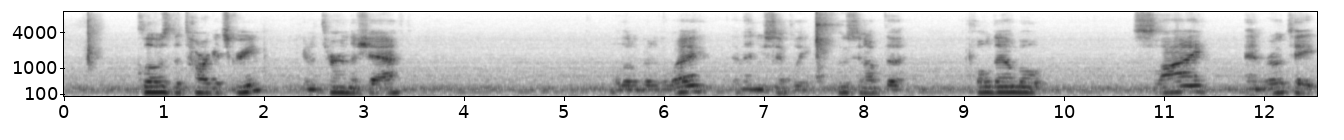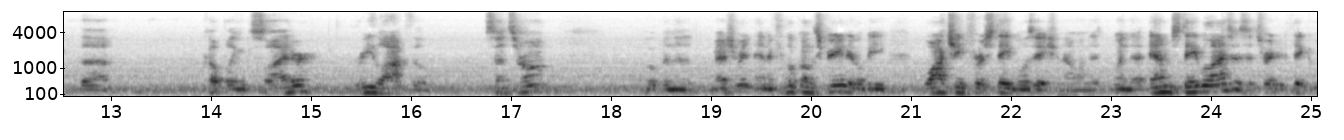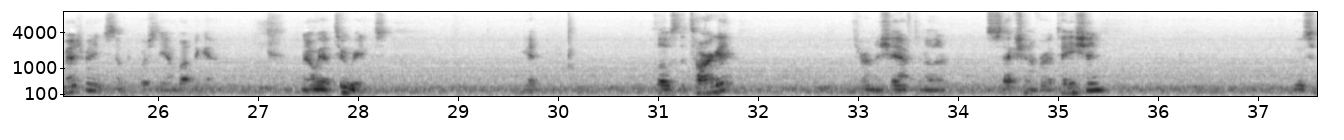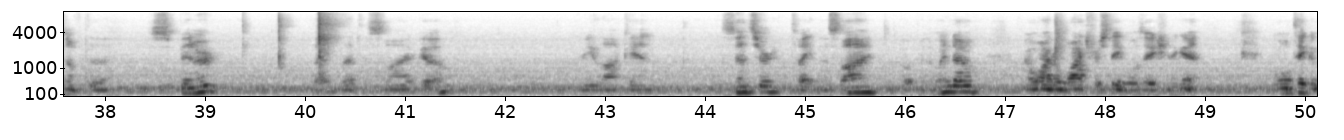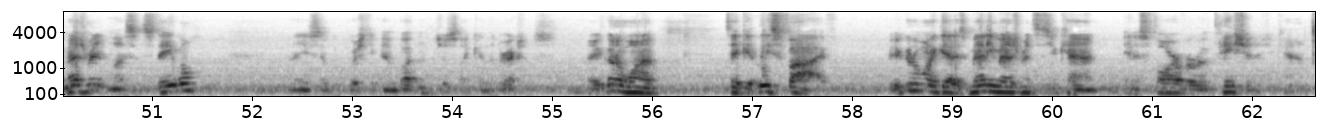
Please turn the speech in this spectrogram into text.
close the target screen. You're going to turn the shaft a little bit of the way, and then you simply loosen up the pull down bolt, slide, and rotate the coupling slider, relock the sensor on, open the measurement, and if you look on the screen, it'll be watching for stabilization. Now, when the when the M stabilizes, it's ready to take a measurement. You simply push the M button again. Now we have two readings. Get close the target, turn the shaft another section of rotation, loosen up the spinner, let, let the slide go, relock in the sensor, tighten the slide, open the window. I want to watch for stabilization again. We won't take a measurement unless it's stable, and then you simply push the M button just like in the directions. Now you're going to want to take at least five, but you're going to want to get as many measurements as you can in as far of a rotation as you can.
